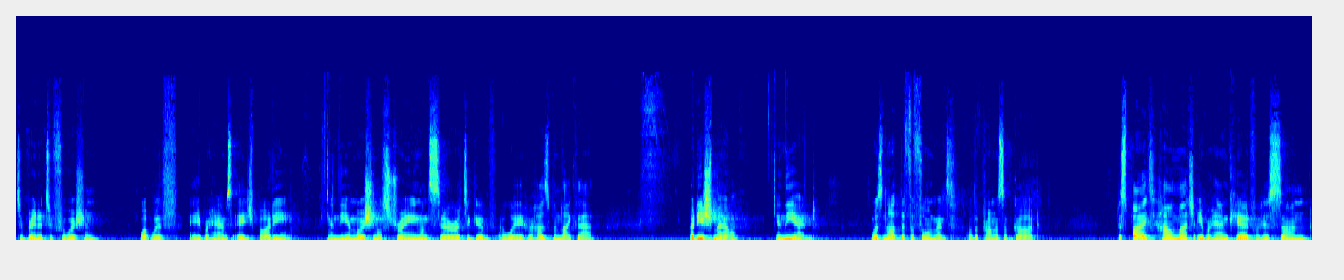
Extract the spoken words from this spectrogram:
to bring it to fruition, what with Abraham's aged body and the emotional strain on Sarah to give away her husband like that. But Ishmael, in the end, was not the fulfillment of the promise of God. Despite how much Abraham cared for his son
